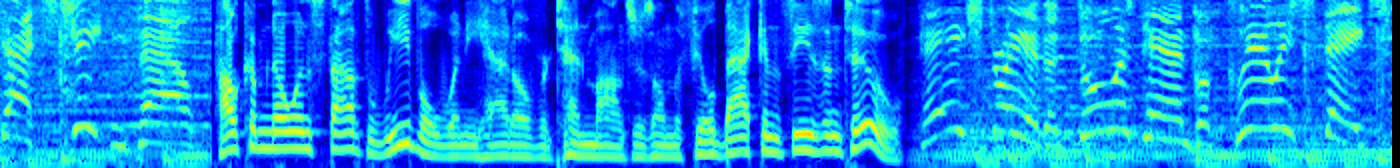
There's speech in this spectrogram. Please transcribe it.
That's cheating, pal. How come no one stopped Weevil when he had over 10 monsters on the field back in season 2? Page 3 of the Duelist Handbook clearly states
